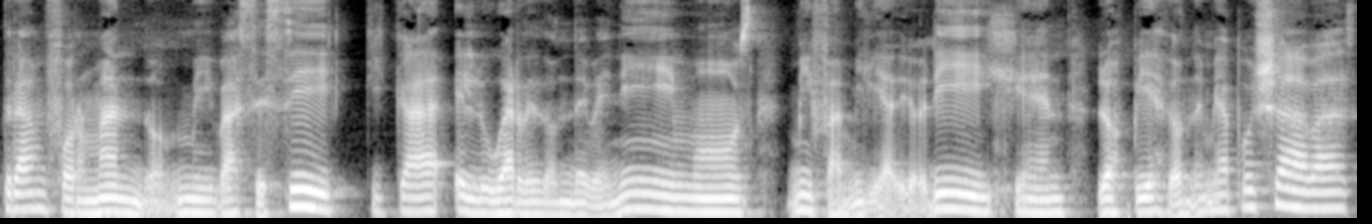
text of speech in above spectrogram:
transformando mi base psíquica, el lugar de donde venimos, mi familia de origen, los pies donde me apoyabas,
